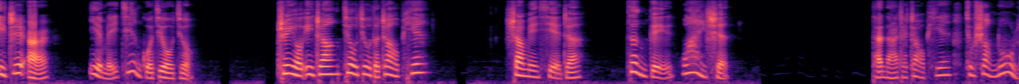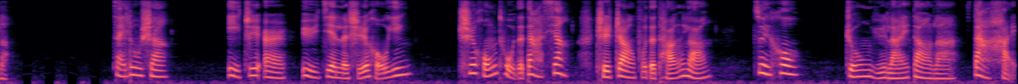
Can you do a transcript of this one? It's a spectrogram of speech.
一只耳也没见过舅舅，只有一张舅舅的照片，上面写着“赠给外甥”。他拿着照片就上路了。在路上，一只耳遇见了石猴鹰，吃红土的大象，吃丈夫的螳螂，最后终于来到了大海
